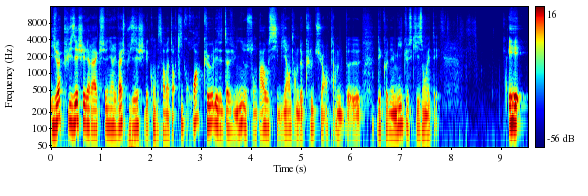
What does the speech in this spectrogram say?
Il va puiser chez les réactionnaires, il va puiser chez les conservateurs qui croient que les États-Unis ne sont pas aussi bien en termes de culture, en termes d'économie que ce qu'ils ont été. Et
